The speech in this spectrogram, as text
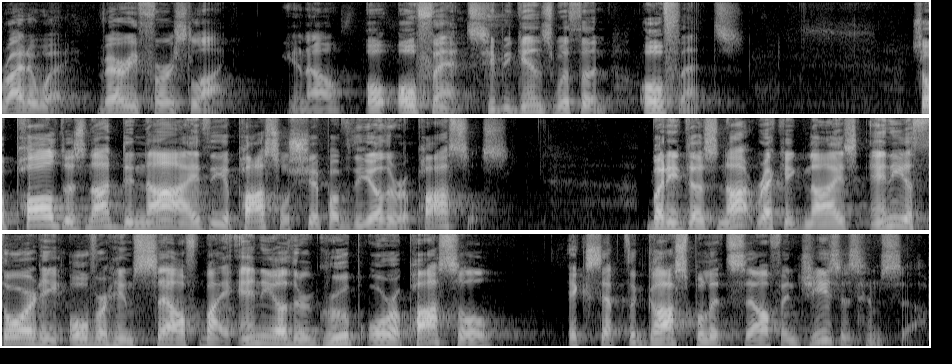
right away, very first line. You know, offense, he begins with an offense. So Paul does not deny the apostleship of the other apostles, but he does not recognize any authority over himself by any other group or apostle except the gospel itself and Jesus himself.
